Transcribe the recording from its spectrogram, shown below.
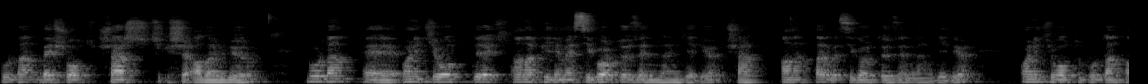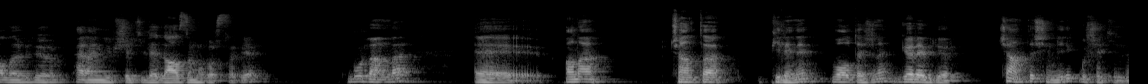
Buradan 5 volt şarj çıkışı alabiliyorum. Buradan e, 12 volt direkt ana pilime sigorta üzerinden geliyor. Şart, anahtar ve sigorta üzerinden geliyor. 12 voltu buradan alabiliyorum herhangi bir şekilde lazım olursa diye. Buradan da e, ana çanta pilinin voltajını görebiliyorum. Çanta şimdilik bu şekilde.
